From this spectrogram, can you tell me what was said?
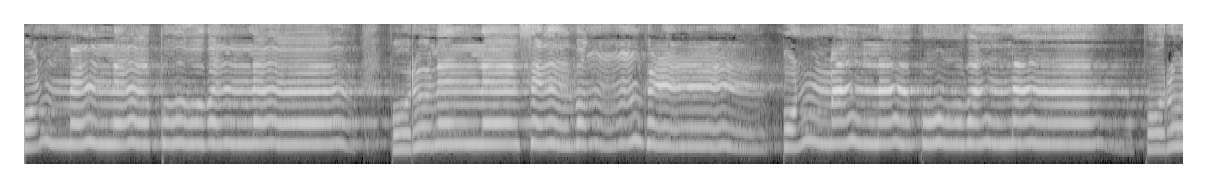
பொன்னல்ல பூவல்ல பொருளல்ல செல்வங்கள். பொன்னல்ல பூவல்ல பொருள்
